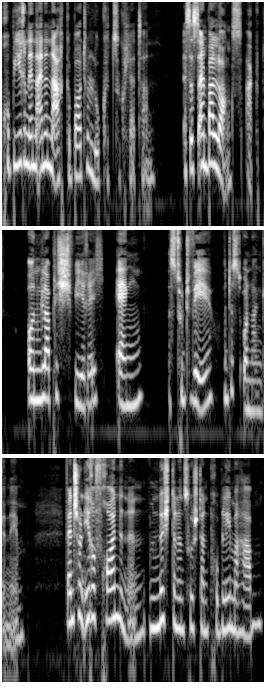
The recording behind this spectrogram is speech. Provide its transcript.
probieren in eine nachgebaute Luke zu klettern. Es ist ein Balanceakt. Unglaublich schwierig, eng, es tut weh und ist unangenehm. Wenn schon ihre Freundinnen im nüchternen Zustand Probleme haben,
